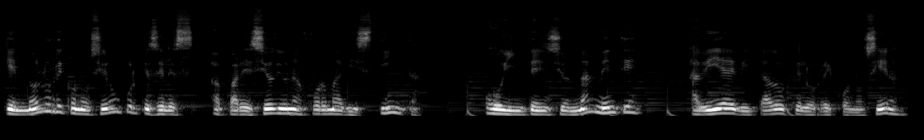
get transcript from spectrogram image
que no lo reconocieron porque se les apareció de una forma distinta o intencionalmente había evitado que lo reconocieran,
